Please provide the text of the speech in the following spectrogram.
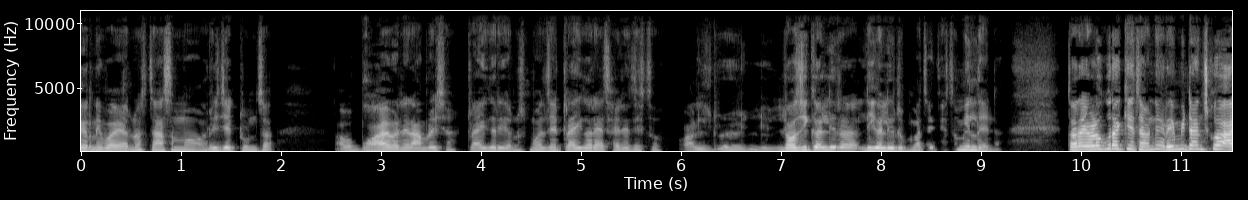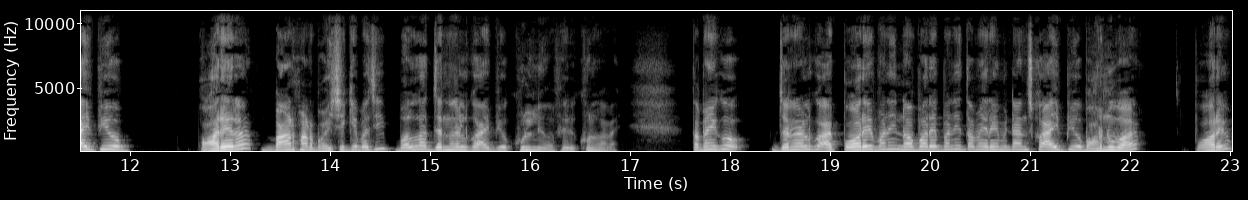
हेर्ने भयो हेर्नुहोस् जहाँसम्म रिजेक्ट हुन्छ। अब भयो भने राम्रै छ ट्राई गरी हेर्नुहोस्। मैले चाहिँ ट्राई गरेको छैन त्यस्तो। लजिकल्ली र लिगली रूपमा चाहिँ त्यस्तो मिल्दैन। तर एउटा कुरा के छ भने रेमिटेन्सको आइपिओ भरेर बाँडफाँड भइसकेपछि बल्ल जेनरलको आइपिओ खुल्ने हो फेरि खुल्नलाई। तपाईँको जेनरलको परे पनि नपरे पनि तपाईँ रेमिटान्सको आइपिओ भर्नुभयो पऱ्यो।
